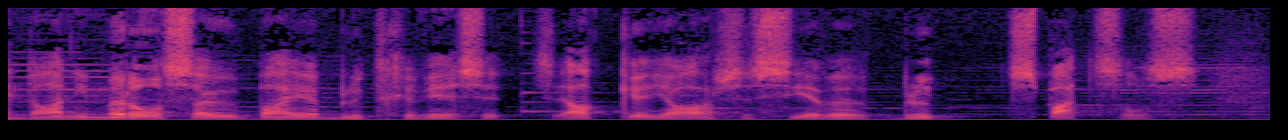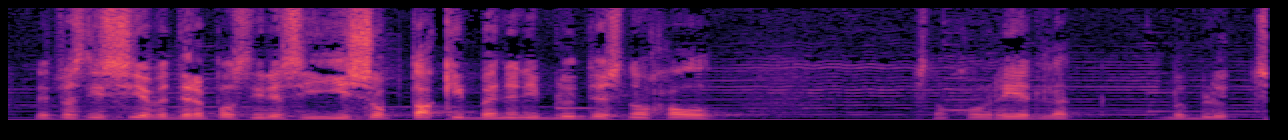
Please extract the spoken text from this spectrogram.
En daar in die middel sou baie bloed gewees het. Elke jaar se sewe bloedspatsels. Dit was nie sewe druppels nie, dis 'n hierop takkie binne in die bloed. Dis nogal is nogal redelik bebloed.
